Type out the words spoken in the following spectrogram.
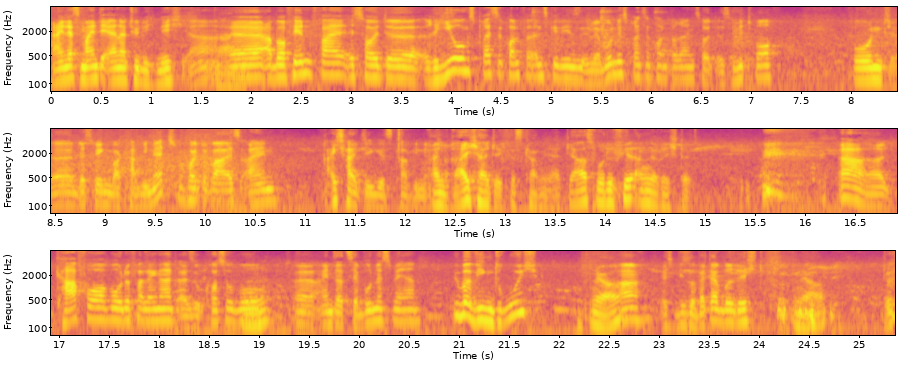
Nein, das meinte er natürlich nicht. Ja. Äh, aber auf jeden Fall ist heute Regierungspressekonferenz gewesen in der Bundespressekonferenz. Heute ist Mittwoch und äh, deswegen war Kabinett. Heute war es ein reichhaltiges Kabinett. Ein reichhaltiges Kabinett. Ja, es wurde viel angerichtet. Ja, KFOR wurde verlängert, also Kosovo, äh, Einsatz der Bundeswehr. Überwiegend ruhig, Ja, ah, ist wie so Wetterbericht. ja.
